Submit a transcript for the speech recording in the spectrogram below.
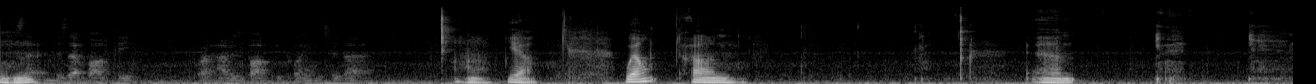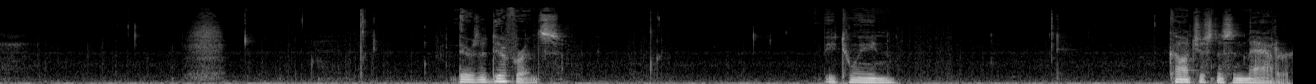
mhm. Is, that, is that bhakti, or how does bhakti play into that? Uh-huh. Yeah. Well, um, um, there's a difference between consciousness and matter.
